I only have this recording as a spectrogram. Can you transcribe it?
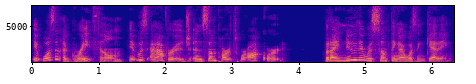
It wasn't a great film, it was average, and some parts were awkward. But I knew there was something I wasn't getting.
